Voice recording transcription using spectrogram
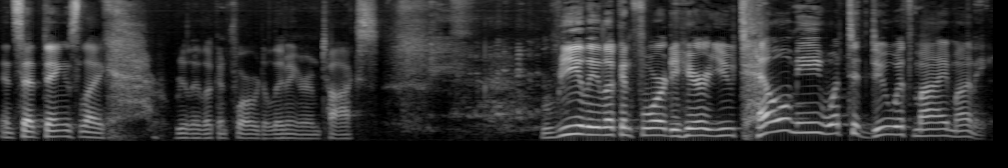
and said things like, really looking forward to living room talks. really looking forward to hear you tell me what to do with my money.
